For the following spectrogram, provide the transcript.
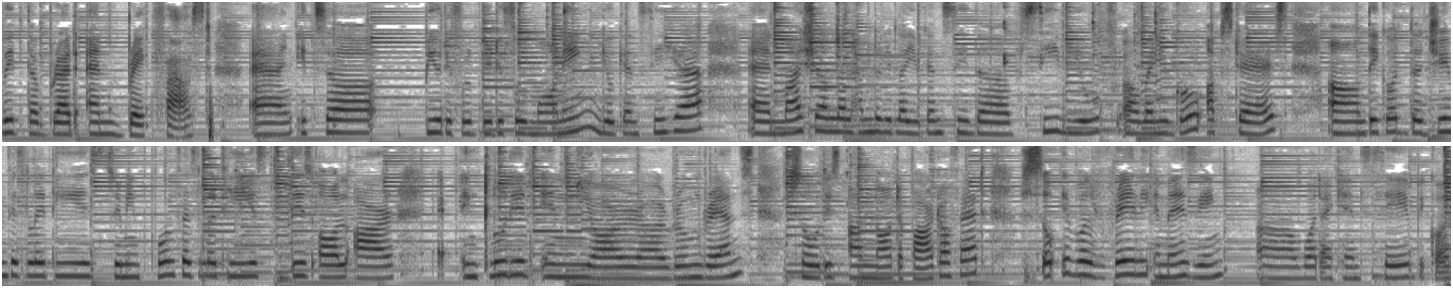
with the bread and breakfast. And it's a beautiful beautiful morning you can see here. And mashallah alhamdulillah you can see the sea view uh, when you go upstairs. Um, they got the gym facilities swimming pool facilities. These all are included in your uh, room rents. So these are not a part of it. So it was really amazing what I can say because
